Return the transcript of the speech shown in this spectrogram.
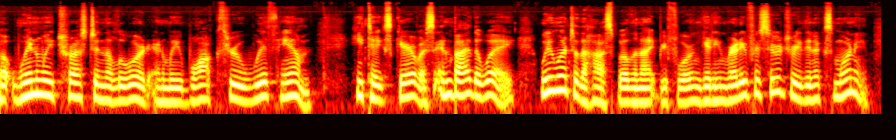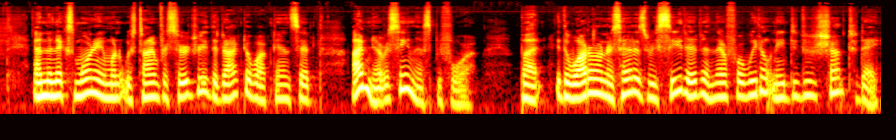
But when we trust in the Lord and we walk through with him, he takes care of us. And by the way, we went to the hospital the night before and getting ready for surgery the next morning. And the next morning, when it was time for surgery, the doctor walked in and said, I've never seen this before. But the water on his head has receded, and therefore we don't need to do shunt today.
